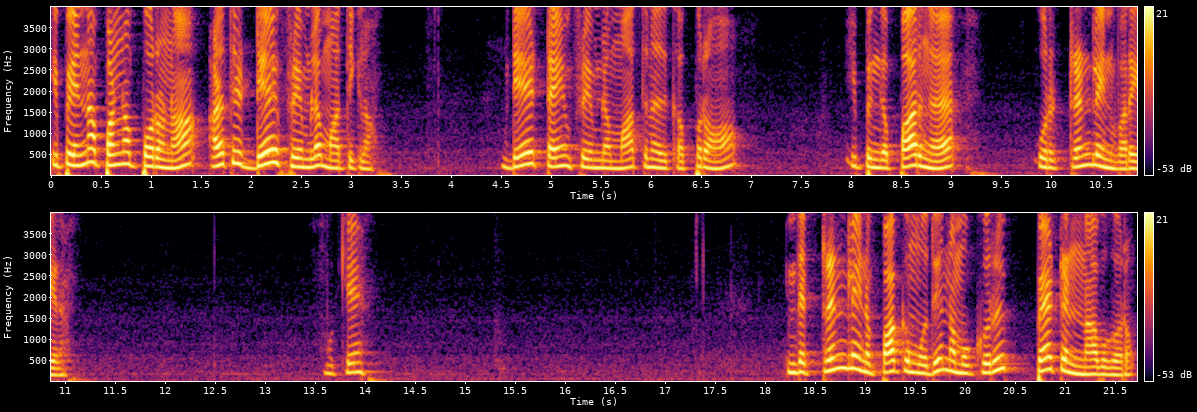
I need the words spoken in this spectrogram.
இப்போ என்ன பண்ண போகிறோன்னா அடுத்து டே ஃப்ரேமில் மாற்றிக்கலாம் டே டைம் ஃப்ரேமில் மாற்றினதுக்கப்புறம் இப்போ இங்கே பாருங்கள் ஒரு ட்ரெண்ட் லைன் வரைகிறேன் ஓகே இந்த ட்ரெண்ட் லைனை பார்க்கும்போது நமக்கு ஒரு பேட்டர்ன் ஞாபகம் வரும்.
